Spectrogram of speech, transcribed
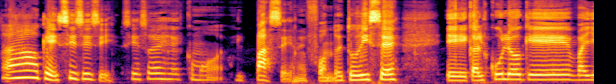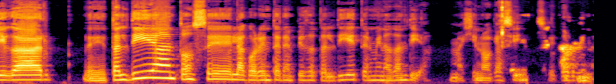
Ah, ok, sí, sí, sí. Sí, eso es, es como el pase en el fondo. Y tú dices, eh, calculo que va a llegar eh, tal día, entonces la cuarentena empieza tal día y termina tal día. Imagino que así se coordina.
